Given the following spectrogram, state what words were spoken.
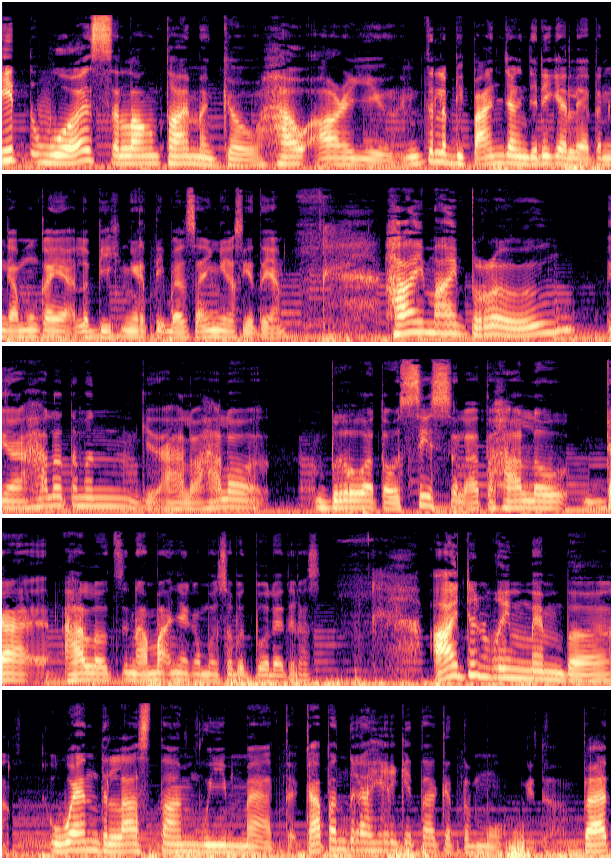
it was a long time ago. How are you? Itu lebih panjang jadi kelihatan kamu kayak lebih ngerti bahasa Inggris gitu ya. Hi my bro. Ya halo teman. Gitu. Halo halo bro atau sis lah atau halo ga, halo namanya kamu sebut boleh terus. I don't remember when the last time we met. Kapan terakhir kita ketemu gitu. But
